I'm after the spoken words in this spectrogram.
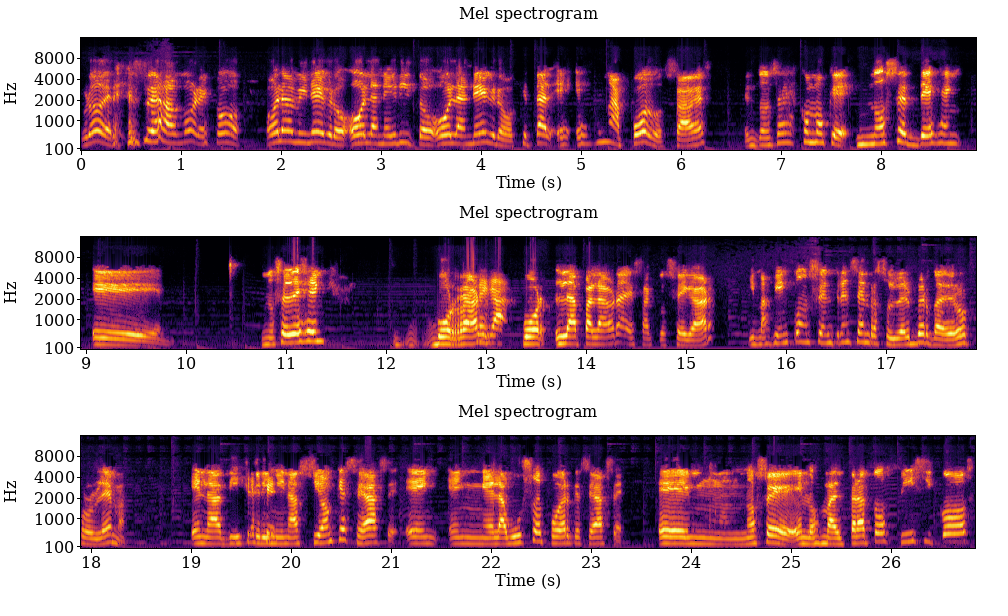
brother, eso es amor, es como, hola mi negro, hola negrito, hola negro, ¿qué tal? Es, es un apodo, ¿sabes? Entonces es como que no se dejen, eh, no se dejen borrar por la palabra exacto, cegar, y más bien concéntrense en resolver el verdadero problema, en la discriminación que se hace, en, en el abuso de poder que se hace, en, no sé, en los maltratos físicos,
